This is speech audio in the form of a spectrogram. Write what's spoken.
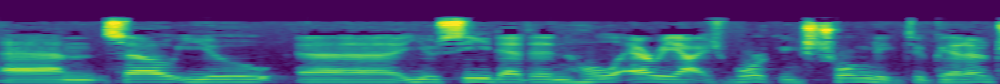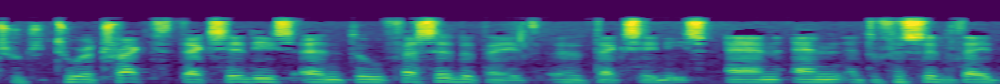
Um, so you uh, you see that the whole area is working strongly together to, to attract tech cities and to facilitate uh, tech cities and, and, and, to facilitate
